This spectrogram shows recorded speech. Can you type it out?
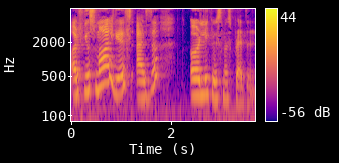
or a few small gifts as the early Christmas present.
